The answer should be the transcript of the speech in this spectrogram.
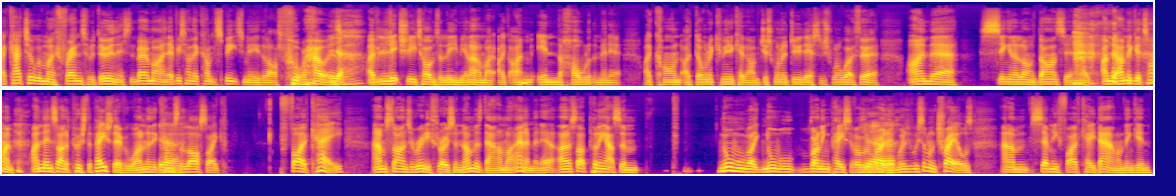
I catch up with my friends who are doing this, and bear in mind, every time they come to speak to me the last four hours, Yeah. I've literally told them to leave me alone. I'm like, like, I'm in the hole at the minute. I can't, I don't want to communicate. them. I just want to do this. I just want to work through it. I'm there singing along, dancing. Like I'm having a good time. I'm then starting to push the pace with everyone, and it comes Yeah. to the last like 5k, and I'm starting to really throw some numbers down. I'm like, hang on a minute, and I start pulling out some normal like normal running pace if I was on Yeah. a road. We're, we're still on trails, and I'm 75k down. I'm thinking,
